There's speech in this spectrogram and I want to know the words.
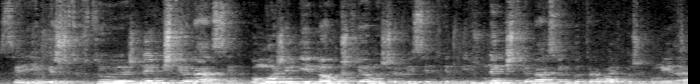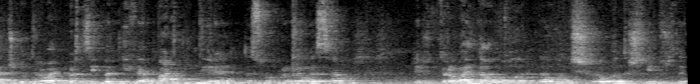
Seria que as estruturas nem questionassem, como hoje em dia não questionam os serviços educativos, nem questionassem que o trabalho com as comunidades, que o trabalho participativo é parte integrante da sua programação. Desde o trabalho de autor a outros, a outros tipos de,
